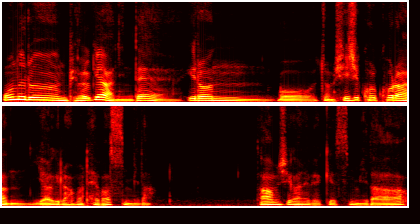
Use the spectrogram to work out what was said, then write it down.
오늘은 별게 아닌데 이런 뭐 좀 시시콜콜한 이야기를 한번 해봤습니다. 다음 시간에 뵙겠습니다.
